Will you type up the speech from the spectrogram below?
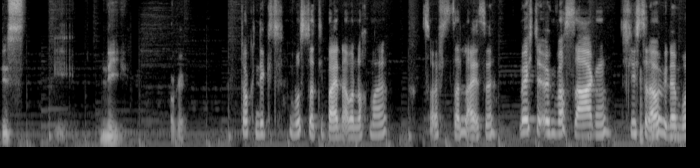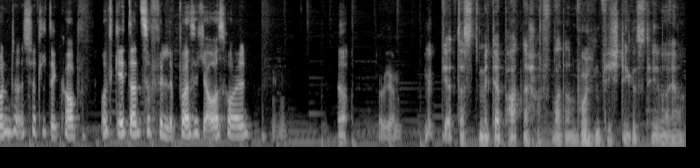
Ist. Nee. Okay. Doc nickt, mustert die beiden aber nochmal, seufzt dann leise. Möchte irgendwas sagen, schließt dann aber wieder den Mund, schüttelt den Kopf und geht dann zu Philippa sich ausheulen. Mhm. Ja. Schau dich an. Ja, das mit der Partnerschaft war dann wohl ein wichtiges Thema, ja.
